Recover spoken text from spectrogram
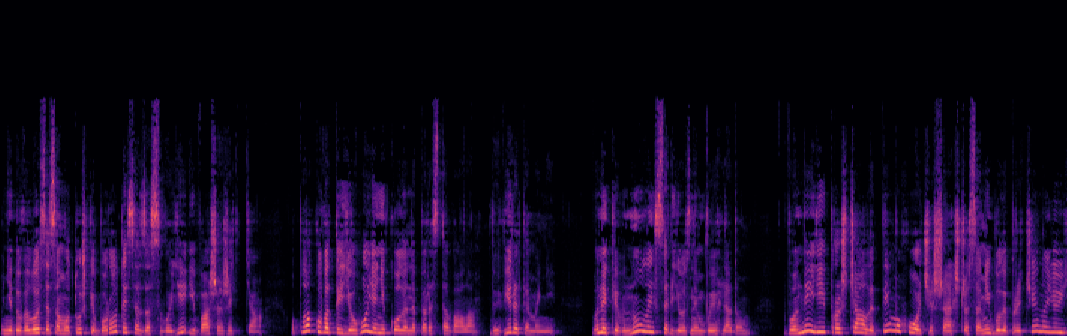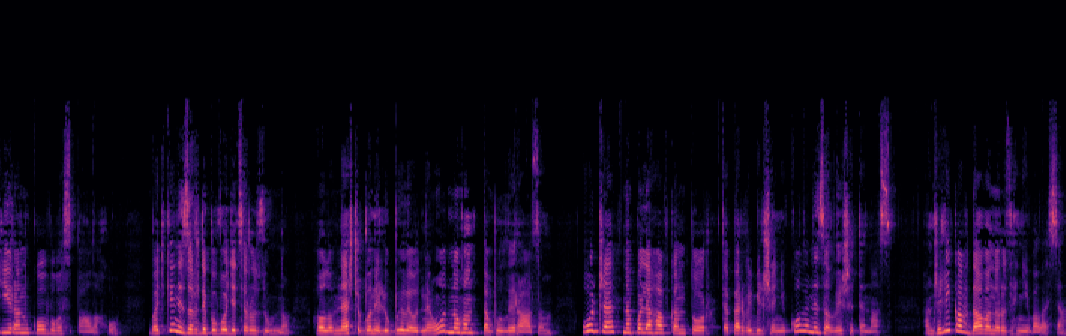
Мені довелося самотужки боротися за своє і ваше життя. Оплакувати його я ніколи не переставала. Ви вірите мені? Вони кивнули й серйозним виглядом. Вони їй прощали тим охочіше, що самі були причиною її ранкового спалаху. Батьки не завжди поводяться розумно. Головне, щоб вони любили одне одного та були разом. Отже, наполягав Кантор, тепер ви більше ніколи не залишите нас. Анжеліка вдавано розгнівалася.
